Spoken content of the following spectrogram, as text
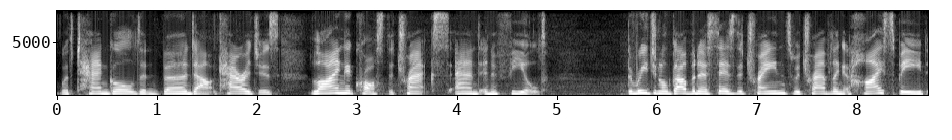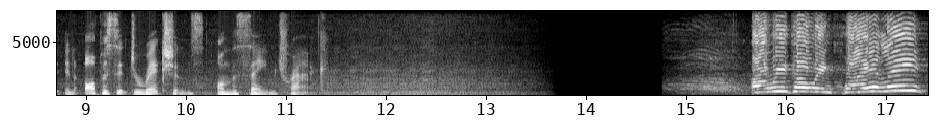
with tangled and burned out carriages lying across the tracks and in a field. The regional governor says the trains were travelling at high speed in opposite directions on the same track. Are we going quietly?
